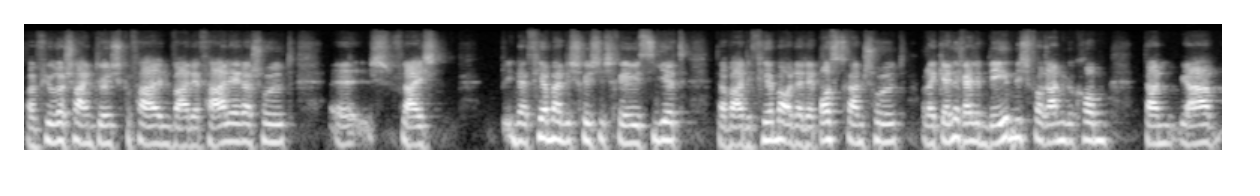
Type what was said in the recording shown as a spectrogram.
beim Führerschein durchgefallen, war der Fahrlehrer schuld, äh, vielleicht in der Firma nicht richtig realisiert, da war die Firma oder der Boss dran schuld oder generell im Leben nicht vorangekommen, dann ja,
